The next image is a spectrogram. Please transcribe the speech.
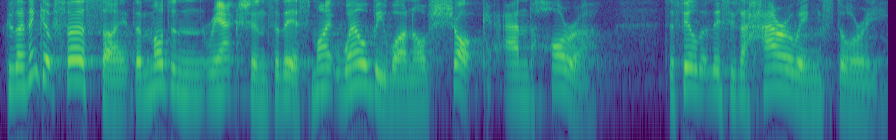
Because I think at first sight, the modern reaction to this might well be one of shock and horror, to feel that this is a harrowing story.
